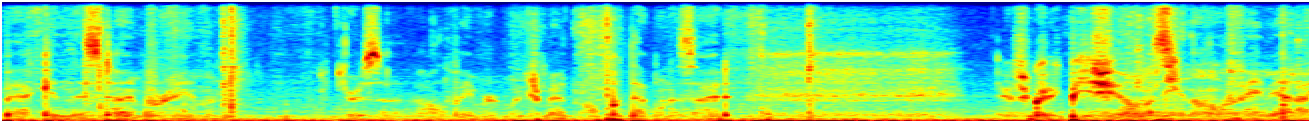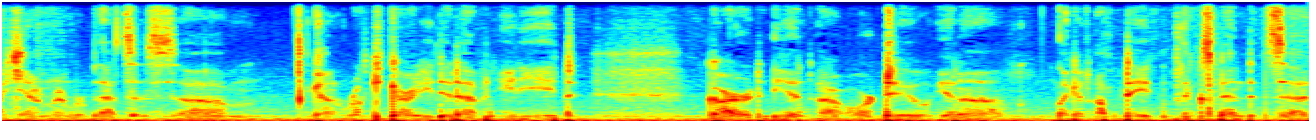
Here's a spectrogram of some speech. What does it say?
back in this time frame. And there's a Hall of Famer, which I'll put that one aside. There's Craig Biggio. Is he in the Hall of Fame yet? I can't remember. But that's his um, kind of rookie card. He did have an 88 card in uh, or two in a like an update extended set.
